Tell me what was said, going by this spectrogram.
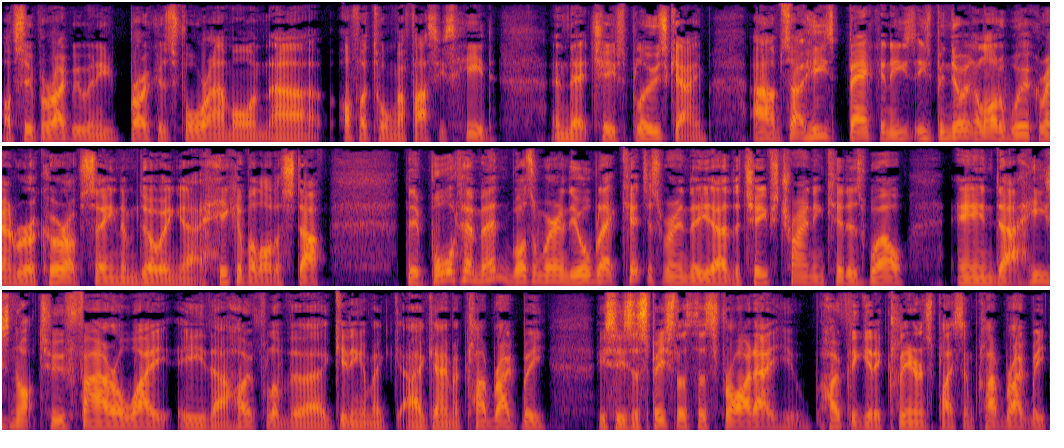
of Super Rugby when he broke his forearm on uh, Ofa Tu'ungafasi's head in that Chiefs Blues game. Um, so he's back and he's, he's been doing a lot of work around Ruakura. I've seen him doing a heck of a lot of stuff. They brought him in, wasn't wearing the All Black kit, just wearing the uh, the Chiefs training kit as well. And uh, he's not too far away either. Hopeful of uh, getting him a, a, game of club rugby. He sees a specialist this Friday. He'll hopefully get a clearance, play some club rugby.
